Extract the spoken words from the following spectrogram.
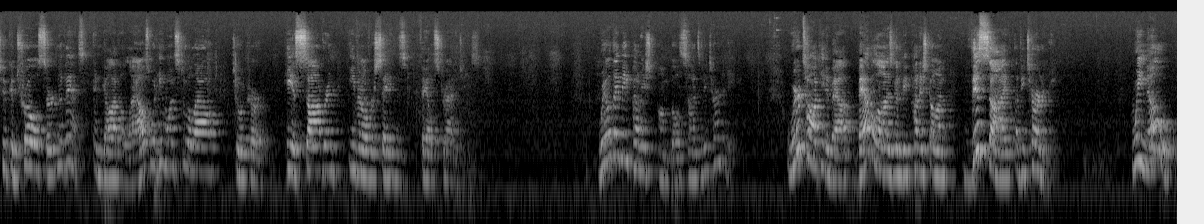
to control certain events. And God allows what he wants to allow to occur. He is sovereign even over Satan's failed strategies. Will they be punished on both sides of eternity? We're talking about Babylon is going to be punished on this side of eternity. We know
